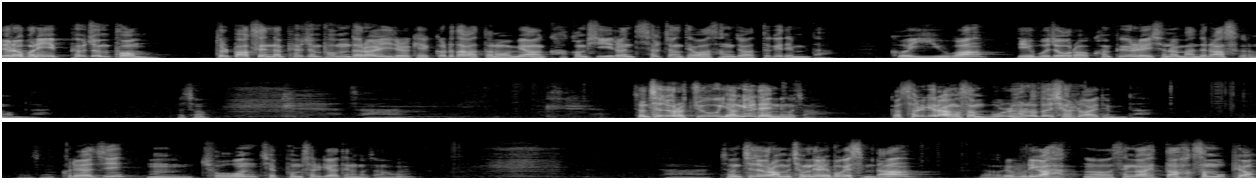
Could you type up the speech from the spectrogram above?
여러분이 표준품 toolbox에 있는 표준품들을 이렇게 끌어다 갖다 놓으면 가끔씩 이런 설정 대화 상자가 뜨게 됩니다 그 이유가 내부적으로 configuration을 만들어 놔서 그런 겁니다 그렇죠? 자, 전체적으로 쭉 연결되어 있는 거죠 그러니까 설계라는 것은 물 흐르듯이 흘러가야 됩니다 그렇죠? 그래야지 음, 좋은 제품 설계가 되는 거죠 전체적으로 한번 정리를 해보겠습니다. 자, 우리가 학- 어, 생각했던 학습 목표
